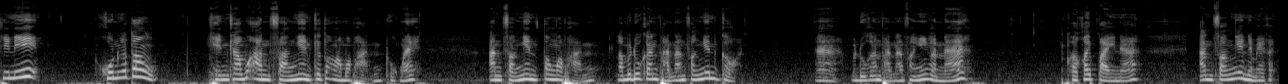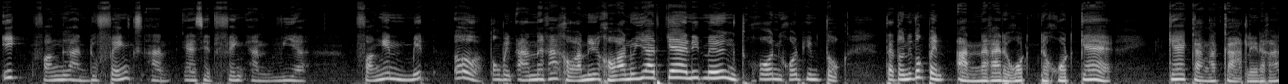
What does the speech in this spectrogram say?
ทีนี้คุณก็ต้องเห็นคำว่า anfangen ก็ต้องเอามาผันถูกไหม anfangen ต้องมาผัน เรามาดูการผัน anfangen ก่อน อ่ามาดูการผัน anfangen ก่อนนะ ค่อยๆไปนะ anfangen เห็นไหมคะ ich fange an du fängst an er sagt fängt an wir fangen mit เออต้องเป็นอันนะคะขออนุขออนุญาตแก้นิดนึงทุกคนโค้ดพิมพ์ตก แต่ตรงนี้ต้องเป็นอันนะคะเดี๋ยวโค้ดเดี๋ยวโค้ดแก้ แก้กลางอากาศเลยนะคะ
